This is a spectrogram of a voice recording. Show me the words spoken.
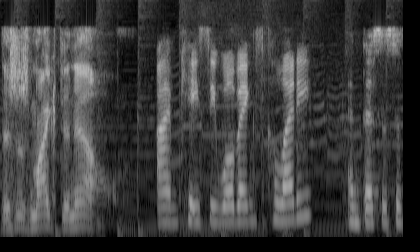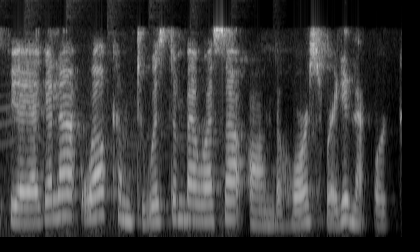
This is Mike Donnell. I'm Kacee Willbanks Colletti. And this is Sophia Jagella. Welcome to Wisdom by WESA on the Horse Radio Network.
